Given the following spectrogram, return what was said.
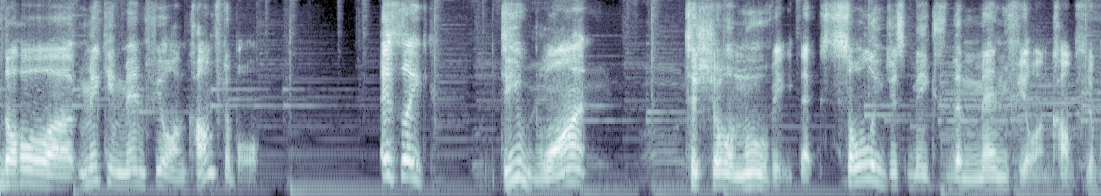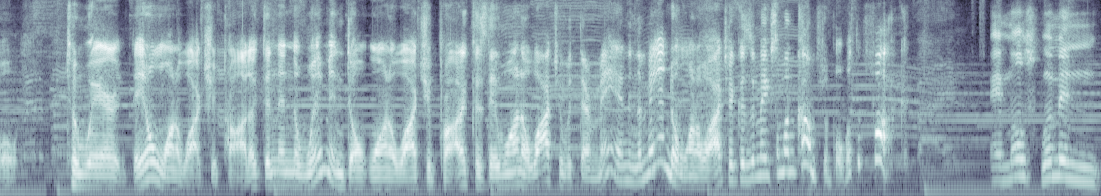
The whole uh, making men feel uncomfortable. It's like, do you want to show a movie that solely just makes the men feel uncomfortable to where they don't want to watch your product and then the women don't want to watch your product because they want to watch it with their man and the man don't want to watch it because it makes them uncomfortable what the fuck And most women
